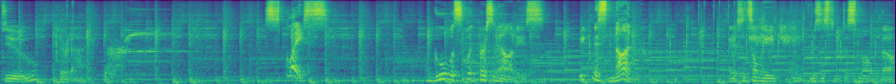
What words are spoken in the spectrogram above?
Do. Third eye. Splice! Ghoul with split personalities. Weakness none. I guess it's only resistant to smoke, though.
